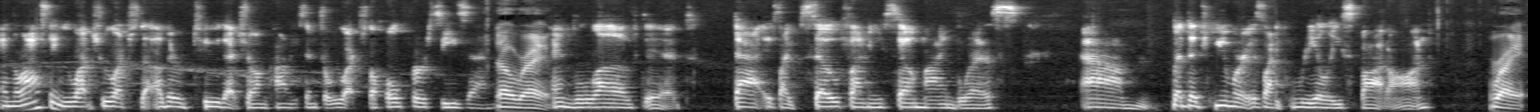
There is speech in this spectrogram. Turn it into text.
and the last thing we watched, we watched the other two that show on Comedy Central. We watched the whole first season Oh right. and loved it. That is like so funny, so mindless. Um, but the humor is like really spot on. Right.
